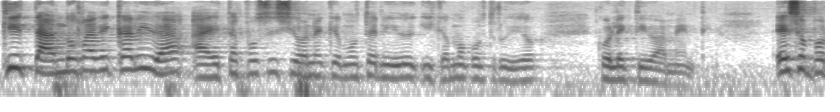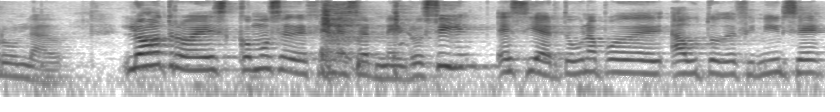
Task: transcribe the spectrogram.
quitando radicalidad a estas posiciones que hemos tenido y que hemos construido colectivamente. Eso por un lado. Lo otro es cómo se define ser negro. Sí, es cierto, uno puede autodefinirse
